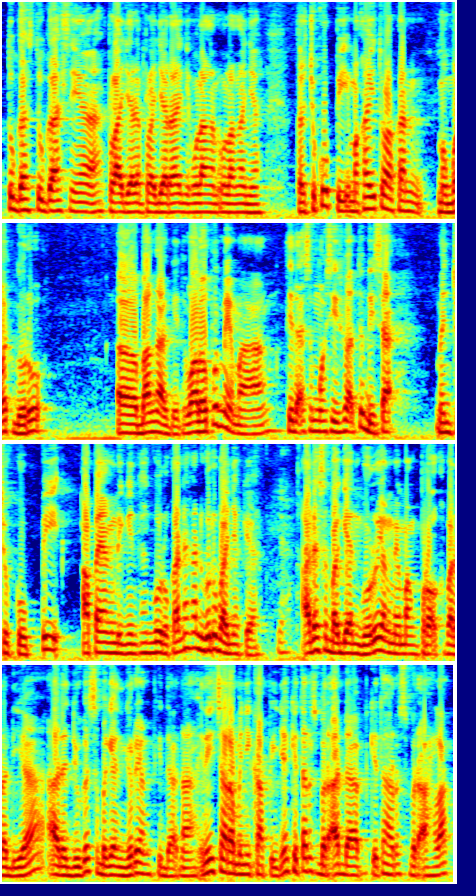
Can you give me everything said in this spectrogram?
tugas-tugasnya, pelajaran-pelajarannya, ulangan-ulangannya tercukupi, maka itu akan membuat guru eh, bangga gitu. Walaupun memang tidak semua siswa itu bisa mencukupi apa yang diinginkan guru karena kan guru banyak ya. Ya. Ada sebagian guru yang memang pro kepada dia, ada juga sebagian guru yang tidak. Nah, ini cara menyikapinya kita harus beradab, kita harus berakhlak.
